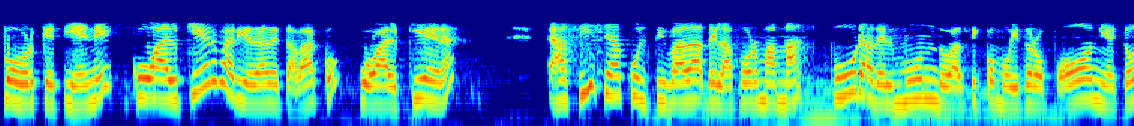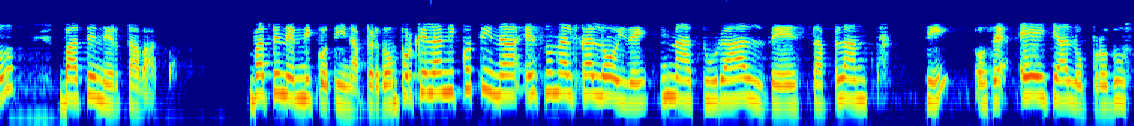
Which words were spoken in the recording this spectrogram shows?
porque tiene cualquier variedad de tabaco, cualquiera, así sea cultivada de la forma más pura del mundo, así como hidroponía y todo, va a tener tabaco. Va a tener nicotina, perdón, porque la nicotina es un alcaloide natural de esta planta, ¿sí? O sea, ella lo produce.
